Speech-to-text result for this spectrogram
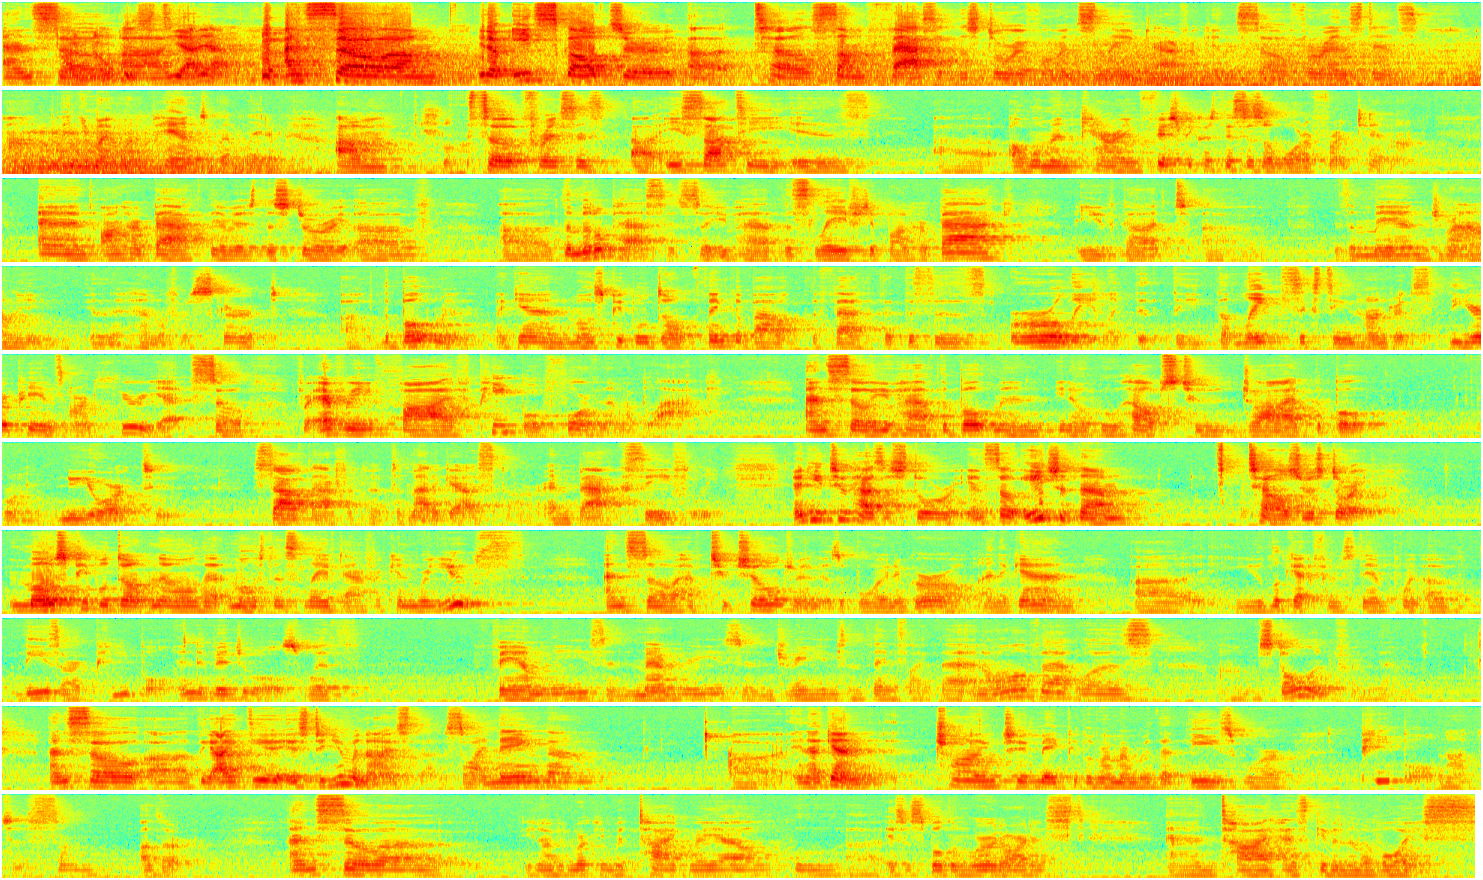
And so. Uh, yeah, yeah. and so, um, you know, each sculpture uh, tells some facet of the story for enslaved Africans. So, for instance, um, and you might want to pan to them later. Um, Sure. So, for instance, uh, Isati is uh, a woman carrying fish because this is a waterfront town. And on her back, there is the story of uh, the Middle Passage. So you have the slave ship on her back. You've got uh, there's a man drowning in the hem of her skirt. Uh, the boatman, again, most people don't think about the fact that this is early, like the, the, the late 1600s. The Europeans aren't here yet. So for every five people, four of them are black. And so you have the boatman, you know, who helps to drive the boat from New York to South Africa to Madagascar and back safely. And he too has a story. And so each of them tells you a story. Most people don't know that most enslaved African were youth. And so I have two children, there's a boy and a girl. And again, uh, you look at it from the standpoint of these are people, individuals with families and memories and dreams and things like that. And all of that was um, stolen from them. And so uh, the idea is to humanize them. So I name them. Uh, and again, trying to make people remember that these were people, not just some other. And so, uh, you know, I've been working with Ty Grael, who uh, is a spoken word artist, and Ty has given them a voice.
